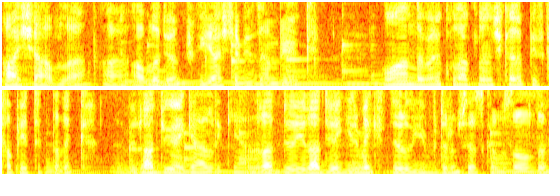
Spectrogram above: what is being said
Ayşe abla, abla diyorum çünkü yaşça bizden büyük. O anda böyle kulaklığını çıkarıp biz kapıyı tıkladık. Radyoya geldik yani. Radyoya, radyoya girmek istiyoruz gibi bir durum söz konusu oldu.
